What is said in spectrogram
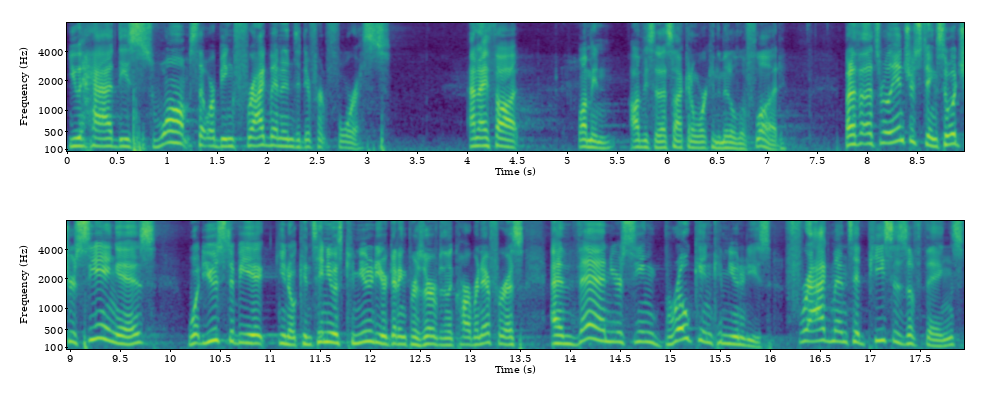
you had these swamps that were being fragmented into different forests. And I thought, well, I mean, obviously that's not going to work in the middle of the flood. But I thought that's really interesting. So what you're seeing is what used to be a you know, continuous community are getting preserved in the Carboniferous, and then you're seeing broken communities, fragmented pieces of things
